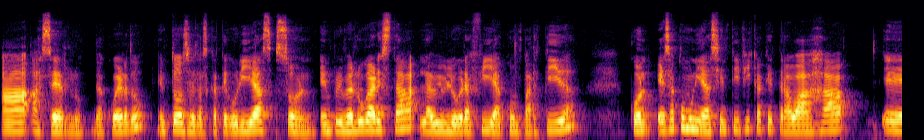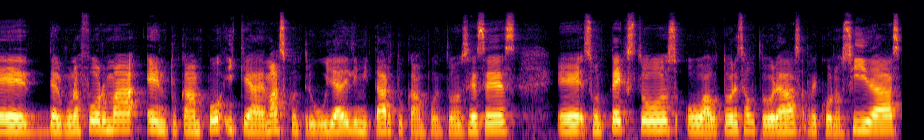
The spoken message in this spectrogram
a hacerlo, ¿de acuerdo? Entonces, las categorías son, en primer lugar está la bibliografía compartida con esa comunidad científica que trabaja eh, de alguna forma en tu campo y que además contribuye a delimitar tu campo. Entonces es, eh, son textos o autores, autoras reconocidas,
